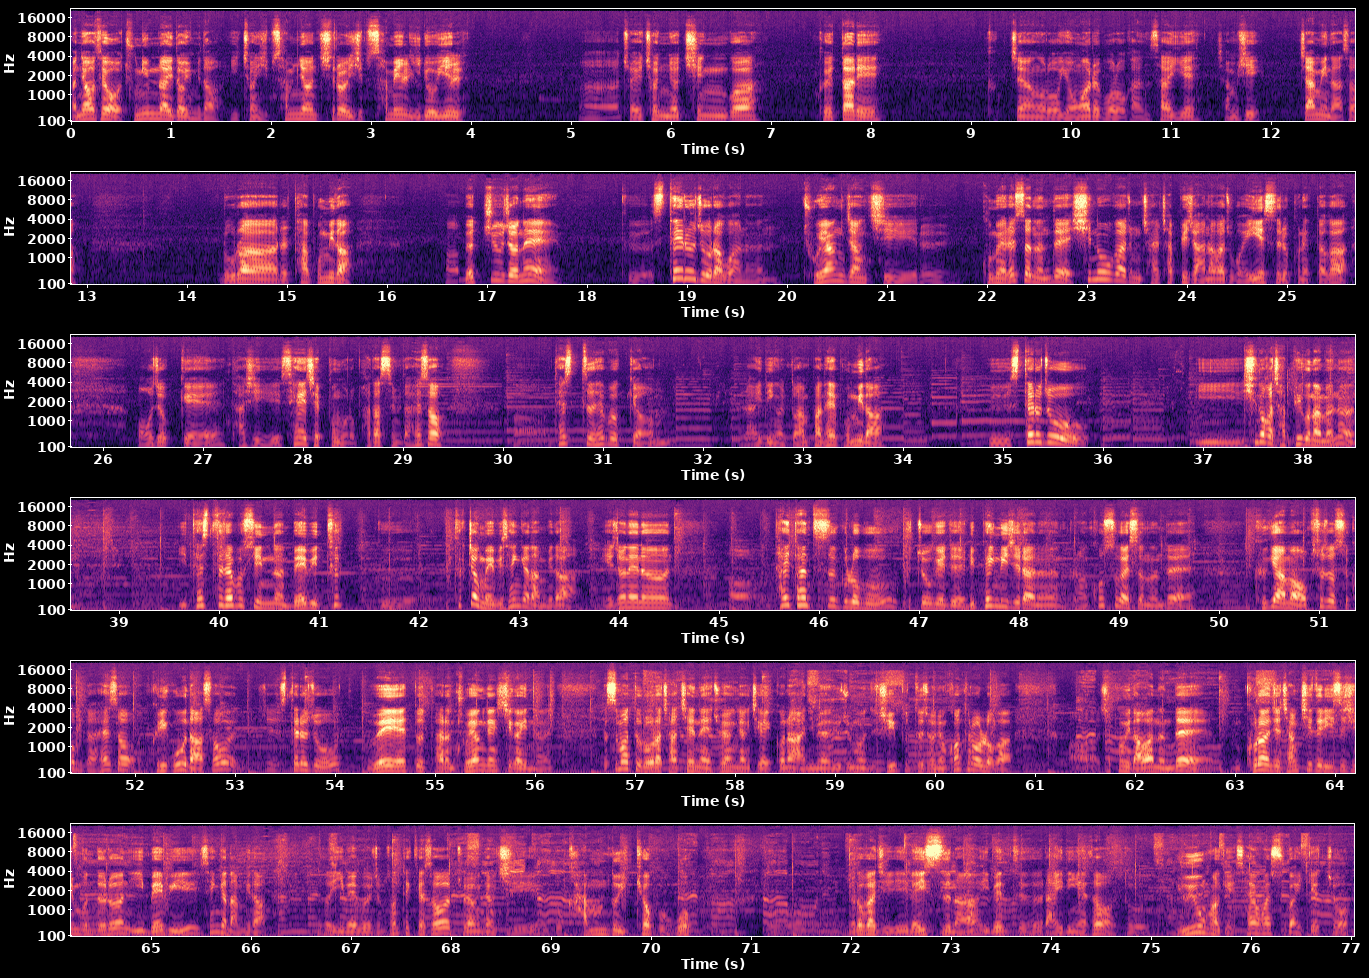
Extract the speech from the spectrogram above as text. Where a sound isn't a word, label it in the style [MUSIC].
안녕하세요. 중립라이더입니다. 2023년 7월 23일 일요일 어, 저희 전 여친과 그의 딸이 극장으로 영화를 보러 간 사이에 잠시 짬이 나서 로라를 타 봅니다. 어, 몇 주 전에 그 스테르조라고 하는 조향 장치를 구매를 했었는데 신호가 좀 잘 잡히지 않아 가지고 AS를 보냈다가 어저께 다시 새 제품으로 받았습니다. 해서 어, 테스트 해볼 겸 라이딩을 또 한 판 해봅니다. 그 스테르조 이 신호가 잡히고 나면은 이 테스트를 해볼 수 있는 맵이 특 그 특정 맵이 생겨납니다. 예전에는 어, 타이탄스 글로브 그쪽에 이제 리팽리지라는 그런 코스가 있었는데 그게 아마 없어졌을 겁니다. 해서 그리고 나서 이제 스테레오조 외에 또 다른 조향 장치가 있는 스마트 로라 자체 내 조향 장치가 있거나 아니면 요즘은 이제 G프트 전용 컨트롤러가 어, 제품이 나왔는데 그런 이제 장치들이 있으신 분들은 이 맵이 생겨납니다. 그래서 이 맵을 좀 선택해서 조향 장치 또 감도 익혀보고 또 여러 가지 레이스나 이벤트 라이딩에서 또 유용하게 사용할 수가 있겠죠.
